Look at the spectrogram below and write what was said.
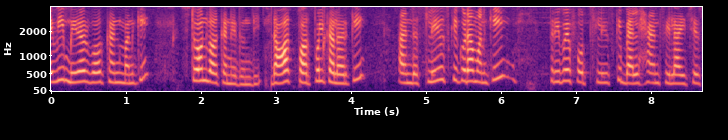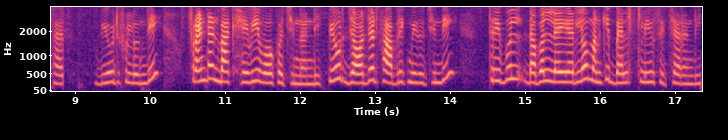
హెవీ మిర్రర్ వర్క్ అండ్ మనకి స్టోన్ వర్క్ అనేది ఉంది. డార్క్ పర్పుల్ కలర్కి అండ్ స్లీవ్స్కి కూడా మనకి త్రీ బై ఫోర్త్ స్లీవ్స్కి బెల్ హ్యాండ్స్ ఇలా ఇచ్చేసారు బ్యూటిఫుల్ ఉంది. Front and back heavy work వచ్చిందండి. ప్యూర్ జార్జెట్ ఫ్యాబ్రిక్ మీద వచ్చింది. త్రిబుల్ డబల్ లేయర్లో మనకి బెల్ స్లీవ్స్ ఇచ్చారండి.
